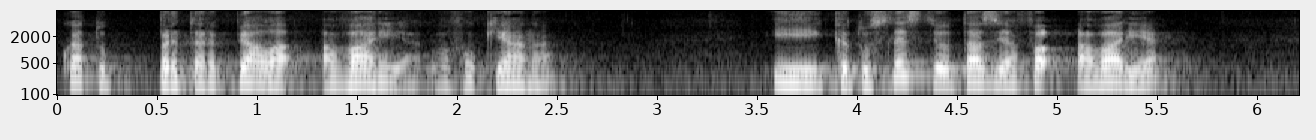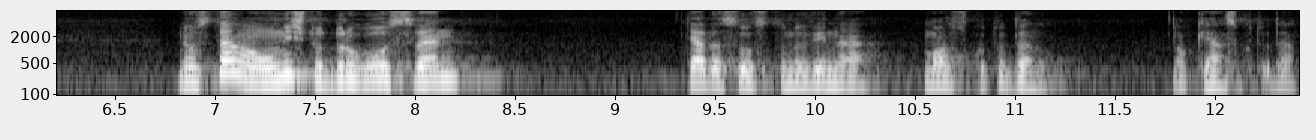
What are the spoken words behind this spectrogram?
която претърпяла авария в океана и като следствие от тази авария не останало нищо друго, освен тя да се установи на морското дъно, на океанското дъно.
